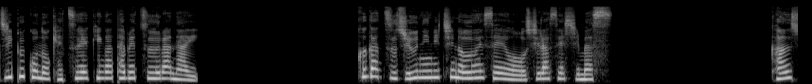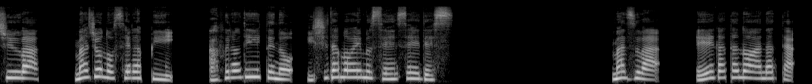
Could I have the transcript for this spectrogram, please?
ジプコの血液が食べつ占い。9月12日の運勢をお知らせします。監修は、魔女のセラピー、アフロディーテの石田も M 先生です。まずは、A 型のあなた。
